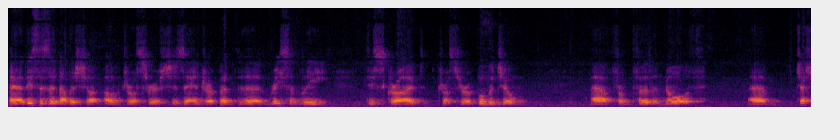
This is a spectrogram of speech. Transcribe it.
Uh, this is another shot of Drosera schizandra, but the recently described Drosera bubajum uh, from further north um, just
